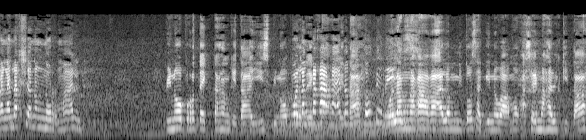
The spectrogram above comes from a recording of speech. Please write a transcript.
Nanganak siya ng normal. Pinoprotektahan kita, Is. Walang Pinoprotektahan nakakaalam kita. nito, Therese. Walang nakakaalam nito sa ginawa mo kasi mahal kita.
